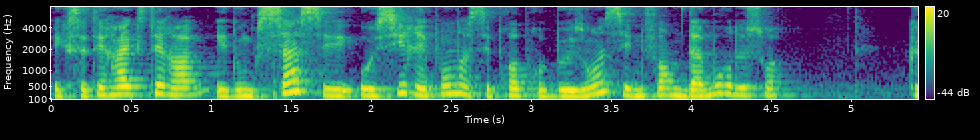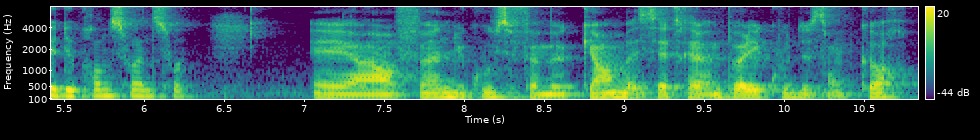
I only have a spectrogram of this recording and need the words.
etc. etc. Et donc ça, c'est aussi répondre à ses propres besoins. C'est une forme d'amour de soi que de prendre soin de soi. Et euh, enfin, du coup, ce fameux camp, bah, c'est être un peu à l'écoute de son corps.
